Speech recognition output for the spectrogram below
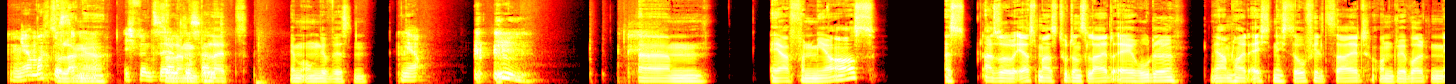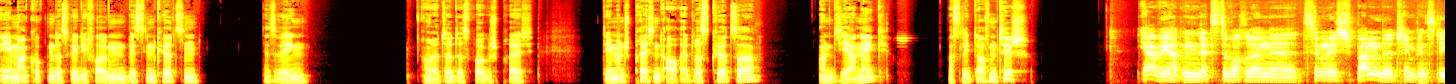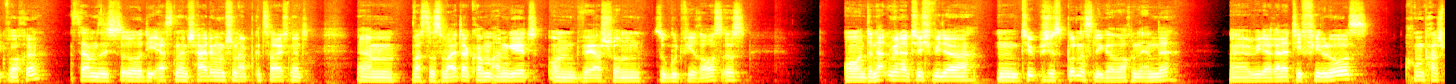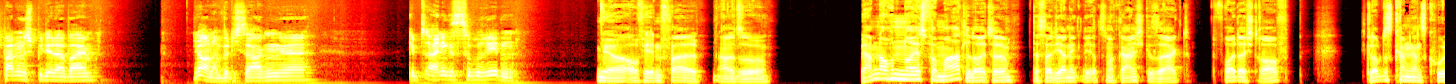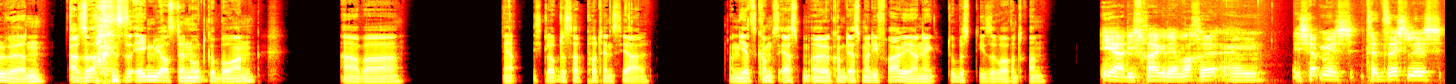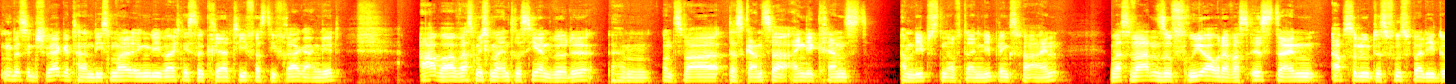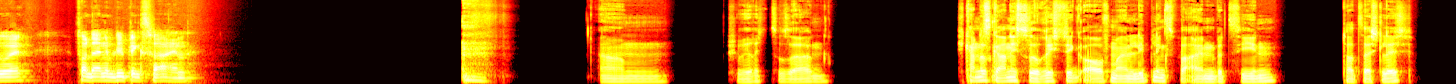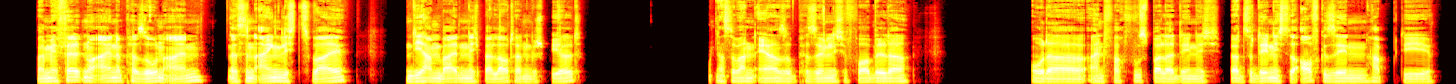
ja, mach das. Solange- mal. Ich finde es sehr Solange bleibt im Ungewissen. Ja. Ähm, ja, von mir aus. Es, also erstmal, es tut uns leid, ey Rudel, wir haben heute echt nicht so viel Zeit und wir wollten eh mal gucken, dass wir die Folgen ein bisschen kürzen. Deswegen heute das Vorgespräch dementsprechend auch etwas kürzer. Und Yannick, was liegt auf dem Tisch? Ja, wir hatten letzte Woche eine ziemlich spannende Champions League-Woche. Es haben sich so die ersten Entscheidungen schon abgezeichnet, ähm, was das Weiterkommen angeht und wer schon so gut wie raus ist. Und dann hatten wir natürlich wieder ein typisches Bundesliga-Wochenende. Äh, wieder relativ viel los, auch ein paar spannende Spiele dabei. Ja, und dann würde ich sagen, äh, gibt es einiges zu bereden. Ja, auf jeden Fall. Also, wir haben auch ein neues Format, Leute. Das hat Yannick jetzt noch gar nicht gesagt. Freut euch drauf. Ich glaube, das kann ganz cool werden. Also, es ist irgendwie aus der Not geboren. Aber ja, ich glaube, das hat Potenzial. Und jetzt kommt's erst, äh, kommt erstmal die Frage, Yannick. Du bist diese Woche dran. Ja, die Frage der Woche. Ähm, ich habe mich tatsächlich ein bisschen schwer getan diesmal. Irgendwie war ich nicht so kreativ, was die Frage angeht. Aber was mich mal interessieren würde, ähm, und zwar das Ganze eingegrenzt am liebsten auf deinen Lieblingsverein. Was war denn so früher oder was ist dein absolutes Fußballidol von deinem Lieblingsverein? Ähm, schwierig zu sagen. Ich kann das gar nicht so richtig auf meinen Lieblingsverein beziehen, tatsächlich. Weil mir fällt nur eine Person ein. Es sind eigentlich zwei. Und die haben beiden nicht bei Lautern gespielt. Das waren eher so persönliche Vorbilder oder einfach Fußballer, den ich, äh, zu denen ich so aufgesehen habe, die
